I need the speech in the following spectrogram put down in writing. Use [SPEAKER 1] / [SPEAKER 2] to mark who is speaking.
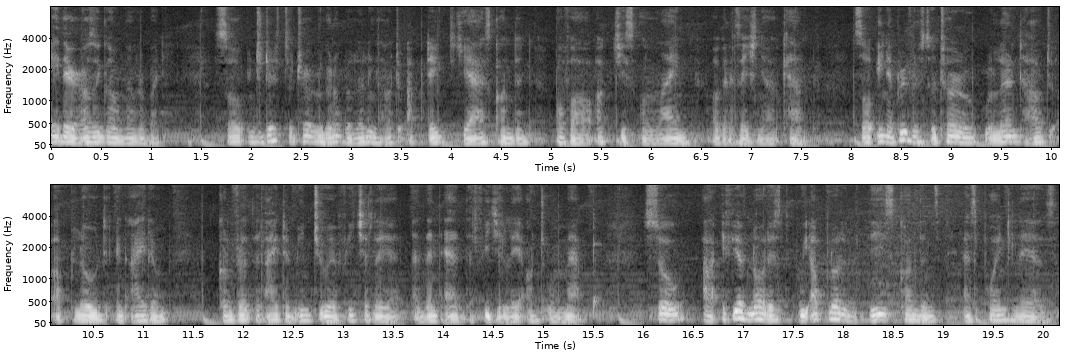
[SPEAKER 1] Hey there, how's it going everybody? So in today's tutorial we're going to be learning how to update GIS content of our ArcGIS Online organizational account. So in a previous tutorial we learned how to upload an item, convert that item into a feature layer and then add that feature layer onto a map. So uh, if you have noticed we uploaded these contents as point layers,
